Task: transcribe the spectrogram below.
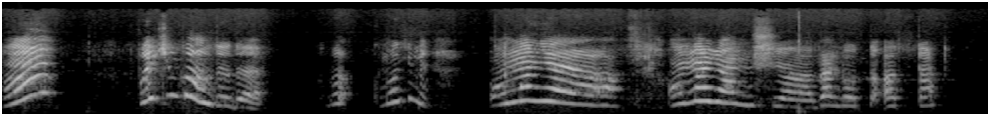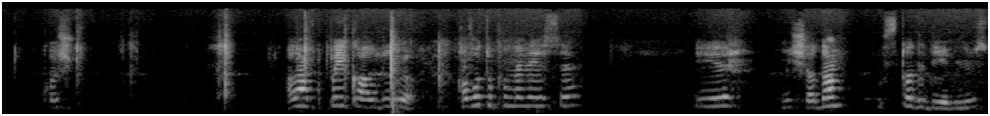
Ha? Kupayı kim kaldırdı? Kupa, kupa kimi? Almanya ya. Almanya almış ya. Ben de otta atta. Koş. Adam kupayı kaldırıyor. Hava topunda neyse. İyiymiş adam. Usta da diyebiliriz.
